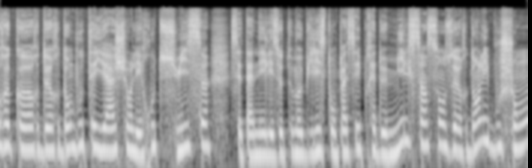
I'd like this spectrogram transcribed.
record d'heures d'embouteillage sur les routes suisses. Cette année, les automobilistes ont passé près de 1500 heures dans les bouchons.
